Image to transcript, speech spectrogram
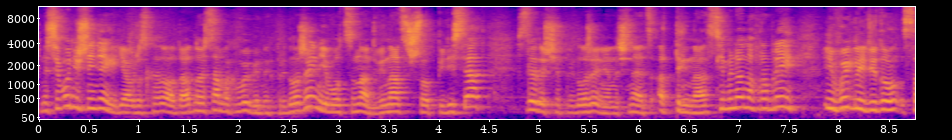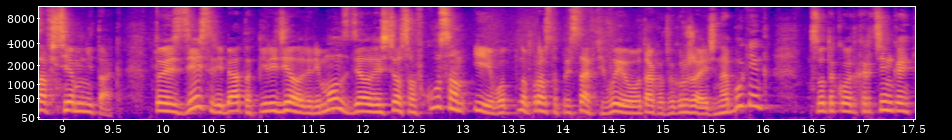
На сегодняшний день, как я уже сказал, это одно из самых выгодных предложений. Его цена 12 650. Следующее предложение начинается от 13 миллионов рублей. И выглядит он совсем не так. То есть здесь ребята переделали ремонт, сделали все со вкусом. И вот, ну просто представьте, вы его вот так вот выгружаете на букинг с вот такой вот картинкой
